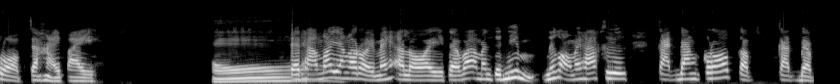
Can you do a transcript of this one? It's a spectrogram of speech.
กรอบจะหายไปอ๋อ แต่ถามว่ายังอร่อยไหมอร่อย แต่ว่ามันจะนิ่ม นึกออกไหมคะ คือกัดดังกรอบกับกัดแบบ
